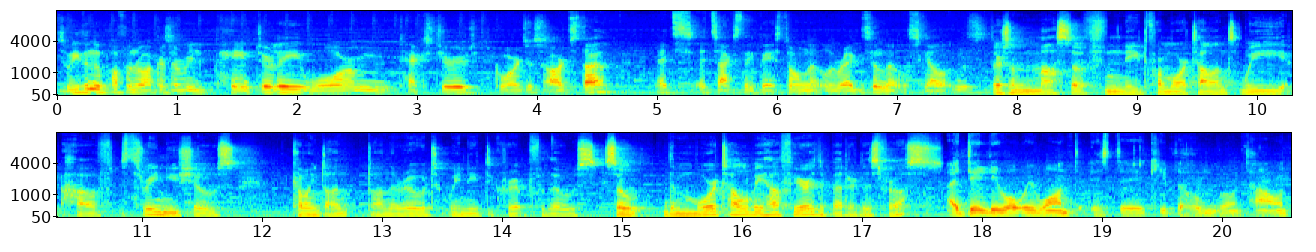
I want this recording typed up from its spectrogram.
So even though Puffin Rock is a real painterly, warm, textured, gorgeous art style, it's, it's actually based on little rigs and little skeletons. There's a massive need for more talent. We have three new shows coming down, down the road, we need to create for those. So the more talent we have here, the better it is for us. Ideally what we want is to keep the homegrown talent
